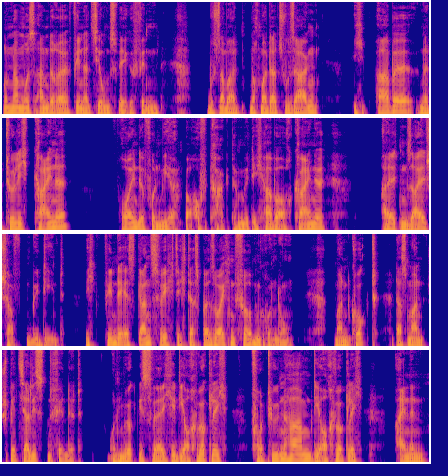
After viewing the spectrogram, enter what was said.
und man muss andere Finanzierungswege finden. Muss aber nochmal dazu sagen, ich habe natürlich keine Freunde von mir beauftragt damit. Ich habe auch keine alten Seilschaften bedient. Ich finde es ganz wichtig, dass bei solchen Firmengründungen man guckt, dass man Spezialisten findet und möglichst welche, die auch wirklich Fortune haben, die auch wirklich einen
